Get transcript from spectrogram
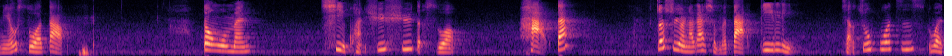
牛说道。动物们气喘吁吁地说：“好的。”这是用来干什么的？迪里，小猪波兹问。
